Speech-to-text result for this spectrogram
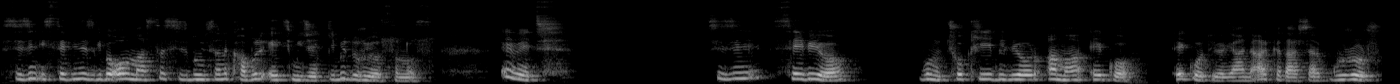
sizin istediğiniz gibi olmazsa siz bu insanı kabul etmeyecek gibi duruyorsunuz. Evet. Sizi seviyor. Bunu çok iyi biliyor ama ego. Ego diyor yani arkadaşlar gurur.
